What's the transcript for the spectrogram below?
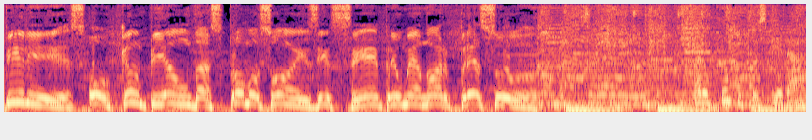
Pires, o campeão das promoções e sempre o menor preço. Para o campo prosperar,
